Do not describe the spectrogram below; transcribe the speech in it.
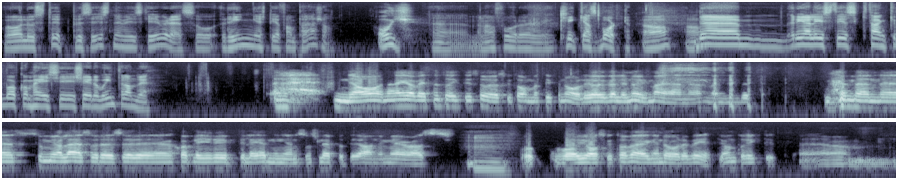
Vad lustigt, precis när vi skriver det så ringer Stefan Persson. Oj! Eh, men han får eh, klickas bort. Ja, ja. Det är mm, realistisk tanke bakom Heishi Shade of Winter, André? Ja, nej jag vet inte riktigt hur jag ska ta mig till final. Jag är väldigt nöjd med henne. Men, det, men eh, som jag läser det så är det Chablis Rib till ledningen som släpper till Honey Meras. Mm. Och vad jag ska ta vägen då, det vet jag inte riktigt. Um,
